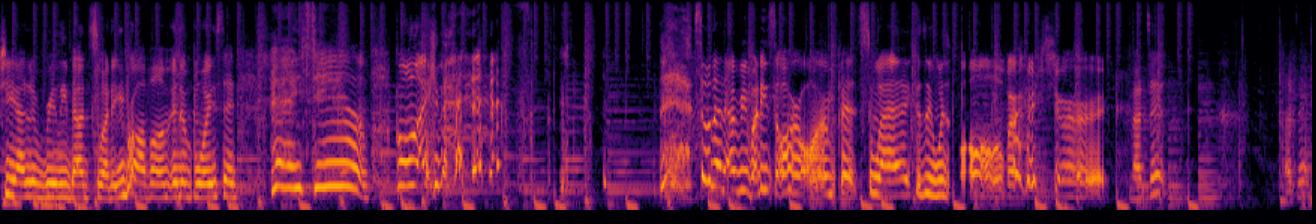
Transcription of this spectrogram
she had a really bad sweating problem, and a boy said, "Hey Sam, go like this." so that everybody saw her armpit sweat because it was all over her shirt. That's it. That's it.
